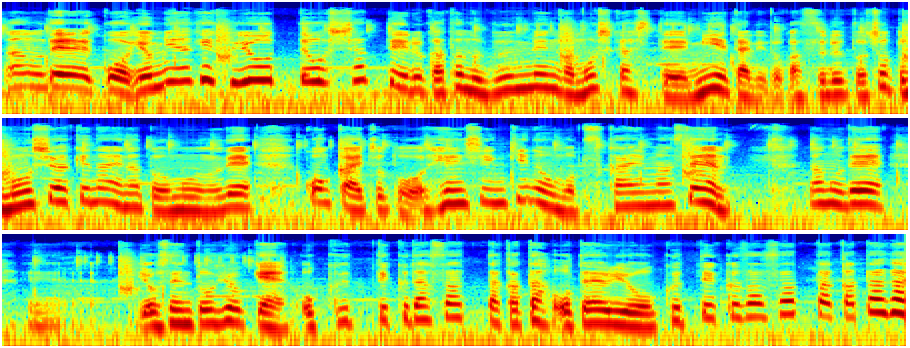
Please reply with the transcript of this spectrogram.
なので、こう、読み上げ不要っておっしゃっている方の文面がもしかして見えたりとかすると、ちょっと申し訳ないなと思うので、今回ちょっと返信機能も使いません。なので、えー、予選投票券送ってくださった方、お便りを送ってくださった方が、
